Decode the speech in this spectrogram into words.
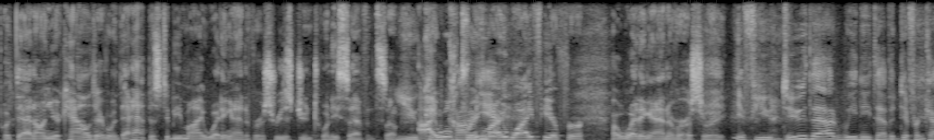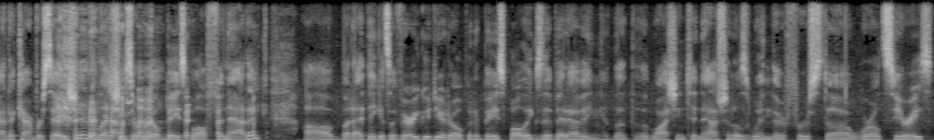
Put that on your calendar, everyone. That happens to be my wedding anniversary is June 27th. So I will bring here. my wife here for her wedding anniversary. If you do that, we need to have a different kind of conversation, unless she's a real baseball fanatic. Uh, but I think it's a very good year to open a baseball exhibit, having the, the Washington Nationals win their first uh, World Series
